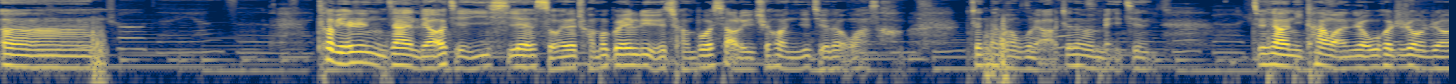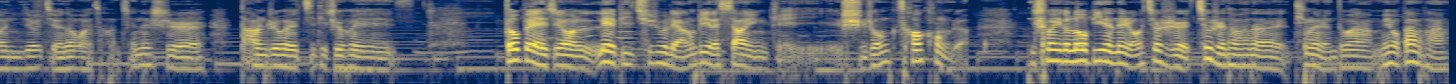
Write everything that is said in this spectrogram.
嗯，特别是你在了解一些所谓的传播规律、传播效率之后，你就觉得哇操，真他妈无聊，真他妈没劲。就像你看完这种《乌合之众》之后，你就觉得我操，真的是大众智慧、集体智慧都被这种劣币驱逐良币的效应给始终操控着。你说一个 low 逼的内容，就是就是他妈的听的人多啊，没有办法。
